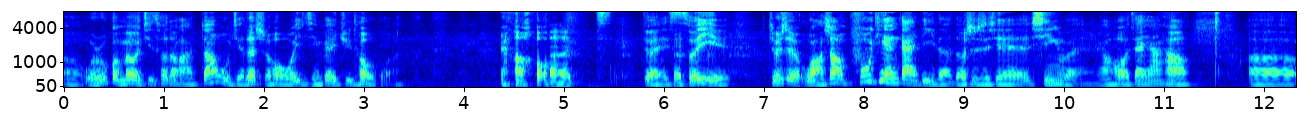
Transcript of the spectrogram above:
呃我如果没有记错的话，端午节的时候我已经被剧透过了，然后呃对，所以就是网上铺天盖地的都是这些新闻，然后再加上呃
